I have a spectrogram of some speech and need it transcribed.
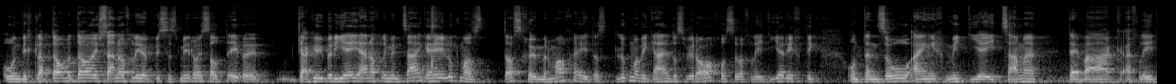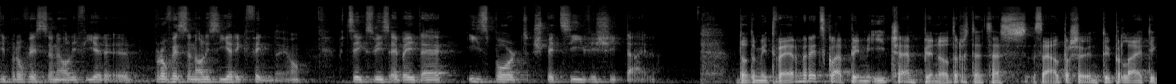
Und ich glaube, da, da ist auch noch etwas, was wir uns halt eben gegenüber EA auch noch ein bisschen zeigen hey, schau mal, das können wir machen. Das, schau mal, wie geil das wir ankommen, so ein bisschen in diese Richtung. Und dann so eigentlich mit EA zusammen den Weg ein bisschen die äh, Professionalisierung finden. Ja. Beziehungsweise eben in den E-Sport-spezifischen Teil. Damit wären wir jetzt, glaube ich, beim E-Champion, oder? Jetzt hast du selber schön die Überleitung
